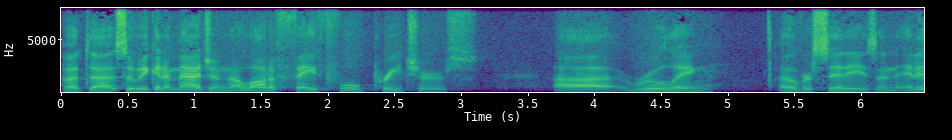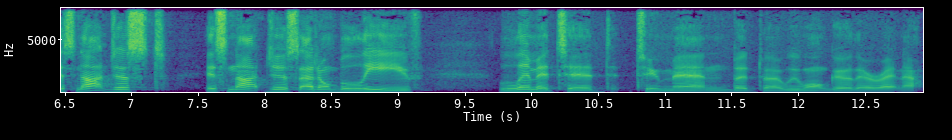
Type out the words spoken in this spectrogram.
but uh, so we can imagine a lot of faithful preachers uh, ruling over cities, and and it's not just it's not just I don't believe limited to men, but uh, we won't go there right now.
